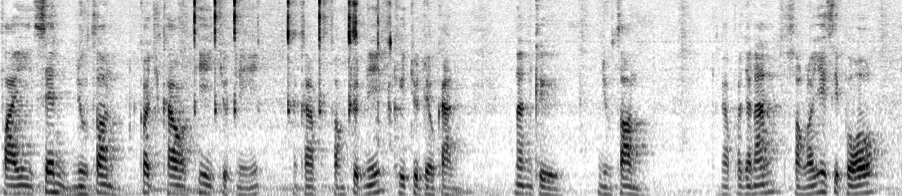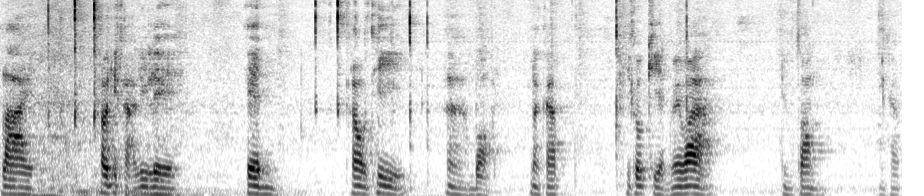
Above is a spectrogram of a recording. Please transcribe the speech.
ไฟเส้นนิวตันก็จะเข้าที่จุดนี้ นะครับสองจุดนี้คือจุดเดียวกัน นั่นคือนิวตันนะครับเพราะฉะนั้น 220โวลต์ลน์เข้าที่ขารีเลย์ N เข้าที่บอร์ดนะครับ ที่เขาเขียนไว้ว่านิวตันนะครับ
